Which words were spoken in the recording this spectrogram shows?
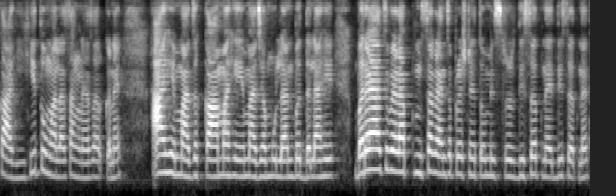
काहीही तुम्हाला सांगण्यासारखं नाही. आहे माझं काम आहे माझ्या मुलांबद्दल आहे. बऱ्याच वेळा सगळ्यांचा प्रश्न येतो मिस्टर दिसत नाहीत दिसत नाहीत.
